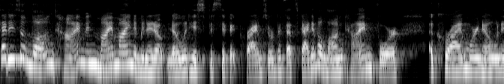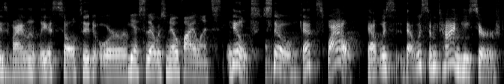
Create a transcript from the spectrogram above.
That is a long time in my mind. I mean, I don't know what his specific crimes were, but that's kind of a long time for a crime where no one is violently assaulted or Yes, there was no violence. Killed. So that's wow. That was that was some time he served.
